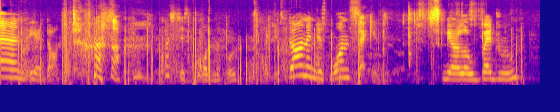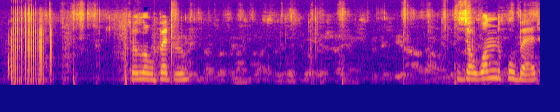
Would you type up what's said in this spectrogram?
and we're done. That's just wonderful. It's done in just one second. This gonna be our little bedroom. So a little bedroom. This is a wonderful bed.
